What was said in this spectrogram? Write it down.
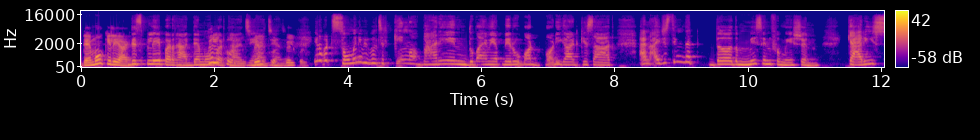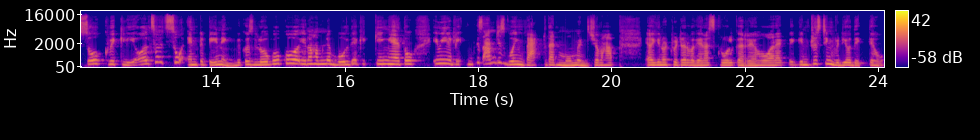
डेमो के लिए आए। डिस्प्ले पर था डेमो पर था। जी हाँ जी बिल्कुल हाँ बिल्कुल। You know but so many people said king of bahrain Dubai में अपने रोबोट बॉडीगार्ड के साथ. And i just think that the the misinformation carries so quickly also it's so entertaining because लोगों को यू you नो know, हमने बोल दिया कि किंग है तो immediately because I am just going back to that moment जब आप यू नो ट्विटर वगैरह स्क्रोल कर रहे हो और एक इंटरेस्टिंग वीडियो देखते हो।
